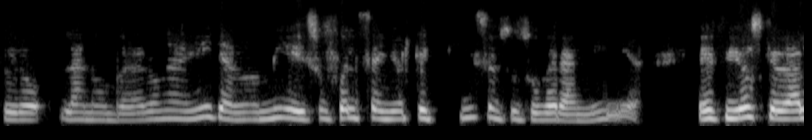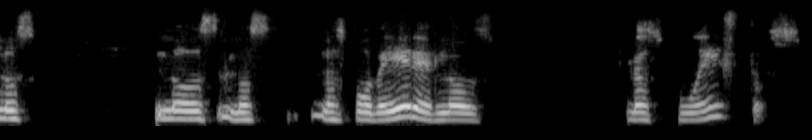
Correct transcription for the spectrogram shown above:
pero la nombraron a ella, no a mí. Eso fue el Señor que quiso en su soberanía. Es Dios que da los, los, los, los poderes, los, los puestos.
